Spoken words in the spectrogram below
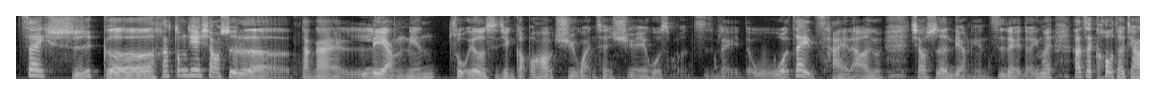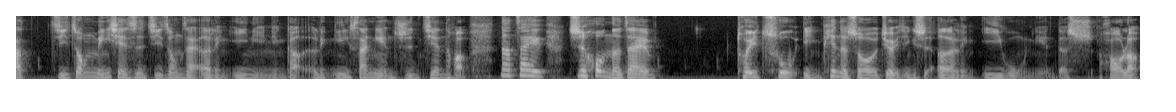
在时隔他中间消失了大概两年左右的时间，搞不好去完成学业或什么之类的，我在猜啦，因为消失了两年之类的，因为他在 Cot 家集中，明显是集中在二零一零年到二零一三年之间哈。那在之后呢，在推出影片的时候就已经是二零一五年的时候了。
